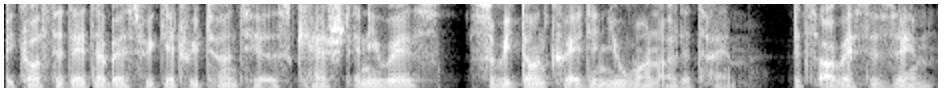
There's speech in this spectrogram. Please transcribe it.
because the database we get returned here is cached anyways, so we don't create a new one all the time. It's always the same.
